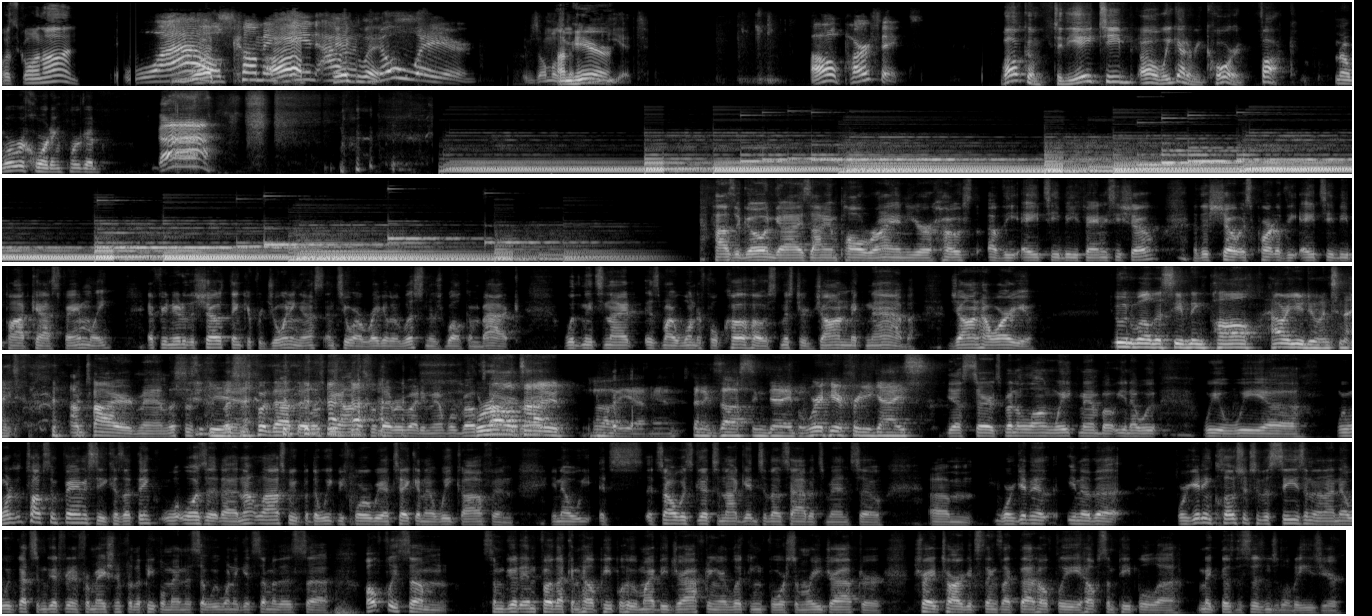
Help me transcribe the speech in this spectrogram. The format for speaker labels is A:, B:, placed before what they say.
A: What's going on?
B: Wow,
C: What's
B: coming
C: up,
B: in out
C: Piglet?
B: of nowhere.
C: It was almost
A: I'm here.
B: Oh, perfect.
D: Welcome to the AT. Oh, we got to record. Fuck.
E: No, we're recording. We're good.
D: Ah!
E: How's it going, guys? I am Paul Ryan, your host of the ATB Fantasy Show. This show is part of the ATB podcast family. If you're new to the show, thank you for joining us. And to our regular listeners, welcome back. With me tonight is my wonderful co host, Mr. John McNabb. John, how are you?
F: Doing well this evening, Paul. How are you doing tonight?
E: I'm tired, man. Let's just let's just put it out there. Let's be honest with everybody, man. We're both
F: we're
E: tired,
F: all
E: right?
F: tired. Oh yeah, man. It's been an exhausting day, but we're here for you guys.
E: Yes, sir. It's been a long week, man. But you know, we we we uh we wanted to talk some fantasy because I think what was it? Uh, not last week, but the week before, we had taken a week off, and you know, we, it's it's always good to not get into those habits, man. So um, we're getting, you know, the we're getting closer to the season, and I know we've got some good information for the people, man. And so we want to get some of this, uh, hopefully, some some good info that can help people who might be drafting or looking for some redraft or trade targets, things like that. Hopefully, help some people uh, make those decisions a little bit easier.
